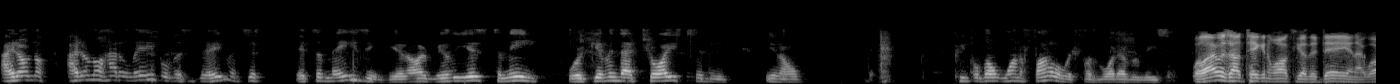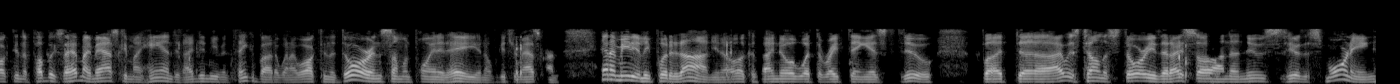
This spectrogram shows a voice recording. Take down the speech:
I don't know. I don't know how to label this, Dave. It's just, it's amazing. You know, it really is to me. We're given that choice, and you know, people don't want to follow it for whatever reason. Well, I was out taking a walk the other day, and I walked into Publix. I had my mask in my hand, and I didn't even think about it when I walked in the door. And someone pointed, "Hey, you know, get your mask on," and I immediately put it on, you know, because I know what the right thing is to do. But uh, I was telling a story that I saw on the news here this morning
